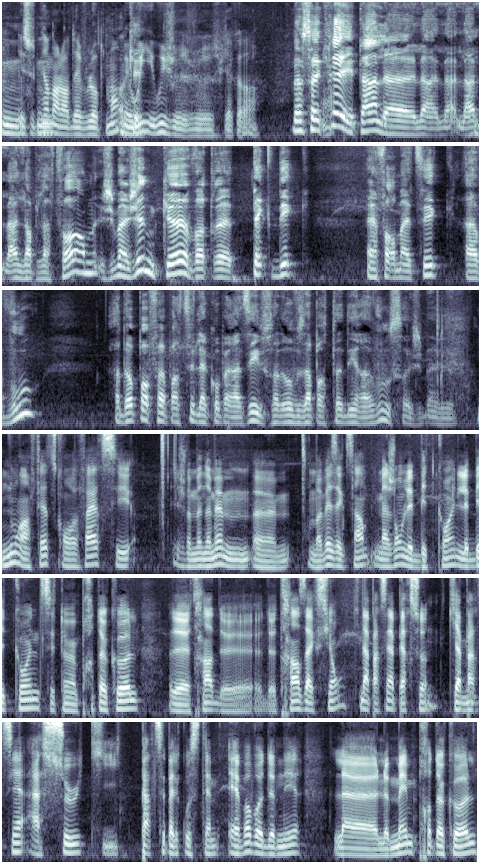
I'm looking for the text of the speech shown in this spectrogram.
les soutenir dans leur développement. Mais oui, oui, je, je suis d'accord. Le secret étant la, la, la, la plateforme, j'imagine que votre technique informatique à vous, ça ne doit pas faire partie de la coopérative, ça doit vous appartenir à vous, ça, j'imagine. Nous, en fait, ce qu'on va faire, c'est je vais me nommer un, mauvais exemple. Imaginons le Bitcoin. Le Bitcoin, c'est un protocole de, de, de transaction qui n'appartient à personne, qui mm. appartient à ceux qui participent à l'écosystème. EVA va devenir le même protocole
